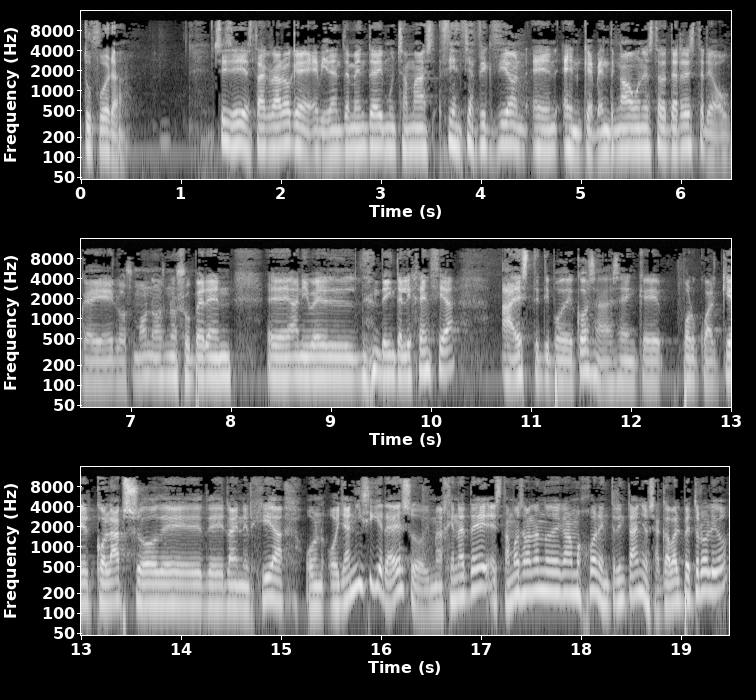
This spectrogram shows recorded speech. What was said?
tú fuera. Sí, sí, está claro que evidentemente hay mucha más ciencia ficción en, en que venga un extraterrestre o que los monos nos superen eh, a nivel de inteligencia a este tipo de cosas, en que por cualquier colapso de, de la energía, o, o ya ni siquiera eso, imagínate, estamos hablando de que a lo mejor en 30 años se acaba el petróleo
